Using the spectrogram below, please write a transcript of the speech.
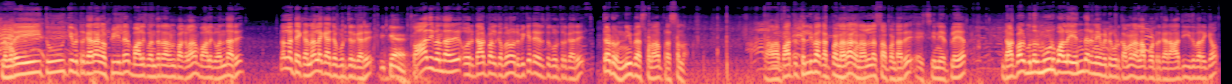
இந்த மாதிரி தூக்கி விட்டுருக்காரு. அங்கே ஃபீல்டர் பாலுக்கு வந்துடுறாருன்னு பார்க்கலாம். பாலுக்கு வந்தார். நல்ல டேக்கர் நல்ல கேட்சை பிடிச்சிருக்காரு. பாதி வந்தார் ஒரு டாட் பாலுக்கு அப்புறம் ஒரு விக்கெட்டை எடுத்து கொடுத்துருக்காரு. தேர்ட் ஒன் நீ பேட்ஸ் பண்ணா பிரசன்னா. அதை பார்த்து தெளிவாக கட் பண்ணாரு அங்கே நல்லா ஸ்டாப் பண்ணிட்டாரு சீனியர் பிளேயர் டாட் பால் முதல் மூணு பாலில் எந்த ரன்னையும் விட்டு கொடுக்காம நல்லா போட்டிருக்காரு ஆதி இது வரைக்கும்.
